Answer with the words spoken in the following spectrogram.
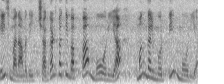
हीच मनामध्ये इच्छा. गणपती बाप्पा मोर्या मंगलमूर्ती मोर्या.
